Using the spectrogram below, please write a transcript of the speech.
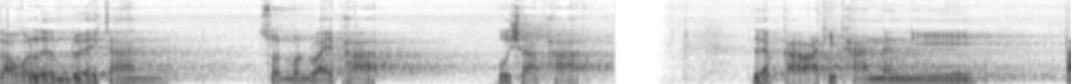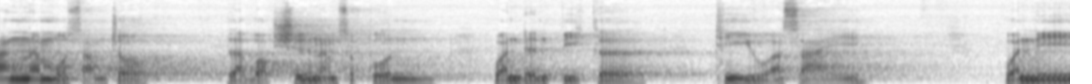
เราก็เริ่มด้วยการสวดมนต์ไหว้พระบูชาพระ แล้วกล่าวอธิษฐานดังนี้ ตั้งน้ำโมสามจบ และบอกชื่อนามสกุล วันเดือนปีเกิดที่อยู่อาศัย วันนี้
